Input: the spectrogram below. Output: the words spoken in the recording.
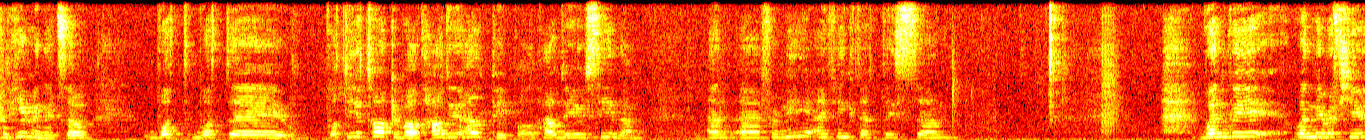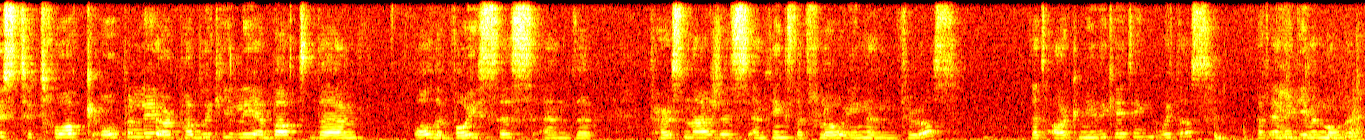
believe in it. So, what what uh, what do you talk about? How do you help people? How do you see them? And uh, for me, I think that this um, when we when we refuse to talk openly or publicly about the all the voices and the personages and things that flow in and through us that are communicating with us at any given moment.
